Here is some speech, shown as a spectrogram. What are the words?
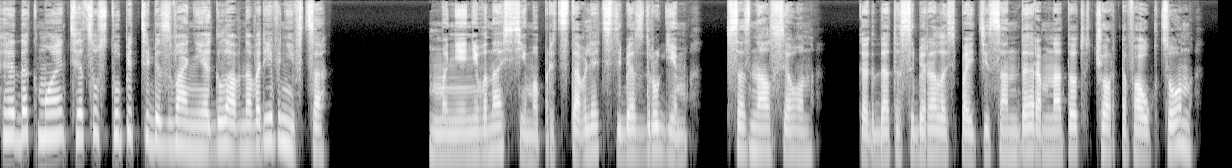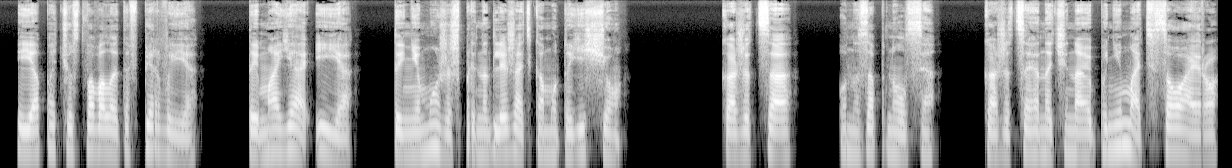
Эдак мой отец уступит тебе звание главного ревнивца». «Мне невыносимо представлять тебя с другим», — сознался он. «Когда ты собиралась пойти с Андером на тот чертов аукцион, я почувствовал это впервые. Ты моя, Ия. Ты не можешь принадлежать кому-то еще. Кажется, он запнулся. Кажется, я начинаю понимать Соайро.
